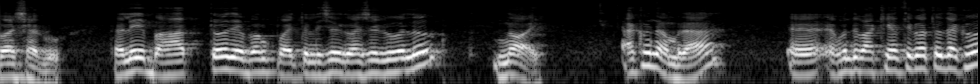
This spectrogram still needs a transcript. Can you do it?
গসাগু তাহলে বাহাত্তর এবং পঁয়তাল্লিশের গসাগু হলো নয়। এখন আমরা আমাদের বাকি আছে কত দেখো?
